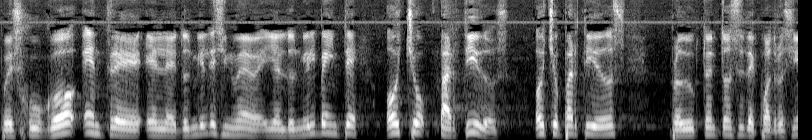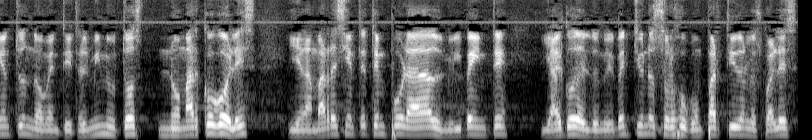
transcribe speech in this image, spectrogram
pues jugó entre el 2019 y el 2020 ocho partidos, ocho partidos, producto entonces de 493 minutos, no marcó goles y en la más reciente temporada 2020 y algo del 2021 solo jugó un partido en los cuales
